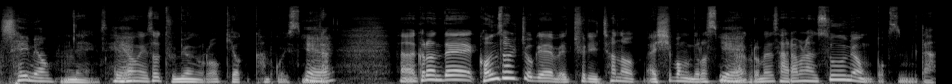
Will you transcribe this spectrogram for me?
3명? 네. 3명에서 예. 2명으로 기억하고 있습니다. 예. 아, 그런데 건설 쪽에 매출이 1000억, 아, 10억 늘었습니다. 예. 그러면 사람을 한 20명 뽑습니다.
